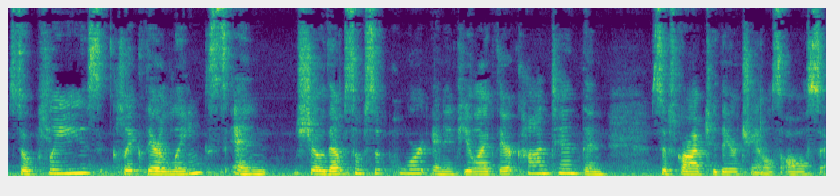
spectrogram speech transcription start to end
So please click their links and show them some support. And if you like their content, then subscribe to their channels also.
